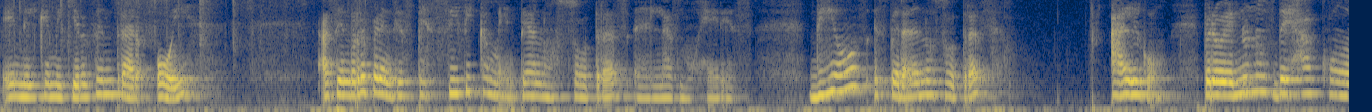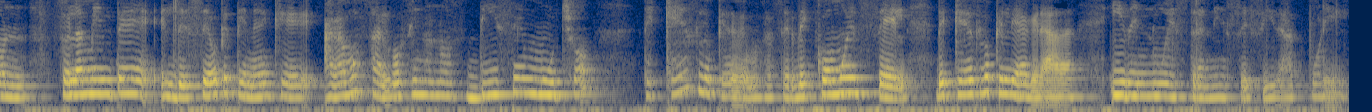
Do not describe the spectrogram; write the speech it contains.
en el que me quiero centrar hoy, haciendo referencia específicamente a nosotras eh, las mujeres. Dios espera de nosotras algo, pero Él no nos deja con solamente el deseo que tiene de que hagamos algo, sino nos dice mucho de qué es lo que debemos hacer, de cómo es Él, de qué es lo que le agrada y de nuestra necesidad por Él.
